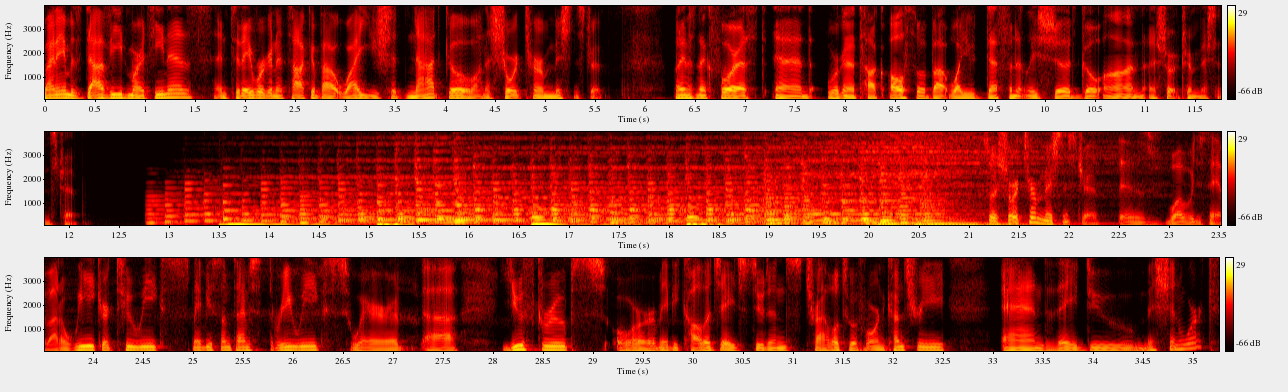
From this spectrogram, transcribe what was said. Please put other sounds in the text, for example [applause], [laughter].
My name is David Martinez, and today we're going to talk about why you should not go on a short term mission trip. My name is Nick Forrest, and we're going to talk also about why you definitely should go on a short term missions trip. So, a short term mission trip is what would you say, about a week or two weeks, maybe sometimes three weeks, where uh, youth groups or maybe college age students travel to a foreign country and they do mission work?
